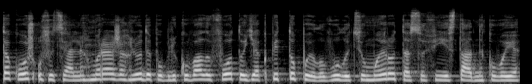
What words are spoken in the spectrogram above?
Також у соціальних мережах люди публікували фото, як підтопило вулицю Миру та Софії Стадникової.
